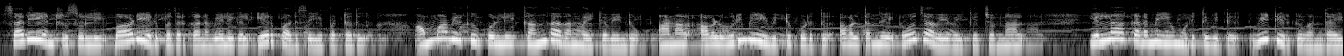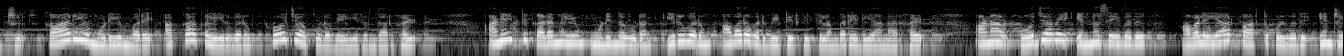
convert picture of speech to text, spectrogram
சரி என்று சொல்லி பாடி எடுப்பதற்கான வேலைகள் ஏற்பாடு செய்யப்பட்டது. அம்மாவிற்கு கொல்லி கங்கா தான் வைக்க வேண்டும். ஆனால் அவள் உரிமையை விட்டு கொடுத்து அவள் தங்கை ரோஜாவை வைக்கச் சொன்னாள். எல்லா கடமையும் முடித்துவிட்டு வீட்டிற்கு வந்தாயிற்று. காரியம் முடியும் வரை அக்காக்கள் இருவரும் ரோஜா கூடவே இருந்தார்கள். அனைத்து கடமையும் முடிந்தவுடன் இருவரும் அவரவர் வீட்டிற்கு கிளம்ப ரெடியானார்கள். ஆனால் ரோஜாவை என்ன செய்வது? அவளை யார் பார்த்து கொள்வது? என்ற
